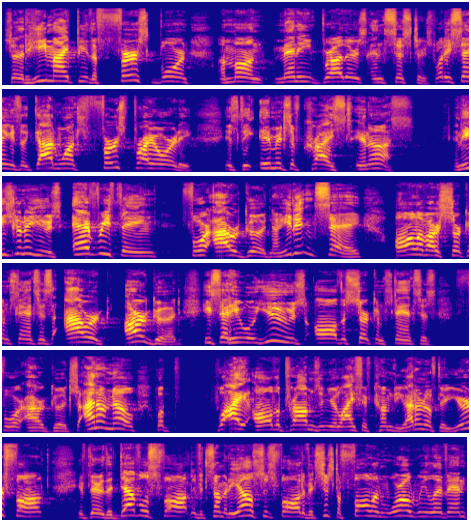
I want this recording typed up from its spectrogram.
so that he might be the firstborn among many brothers and sisters. What he's saying is that God wants first priority is the image of Christ in us. And he's going to use everything for our good. Now, he didn't say all of our circumstances are, are good. He said he will use all the circumstances for our good. So I don't know what why all the problems in your life have come to you. I don't know if they're your fault, if they're the devil's fault, if it's somebody else's fault, if it's just a fallen world we live in.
